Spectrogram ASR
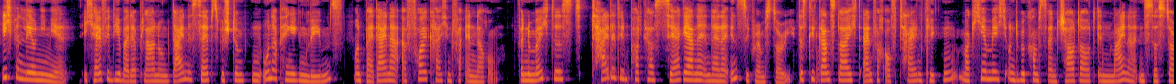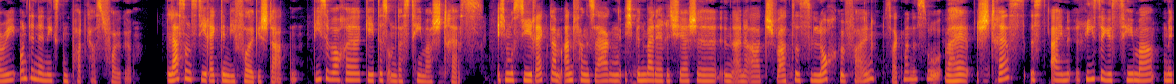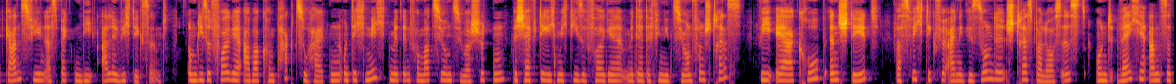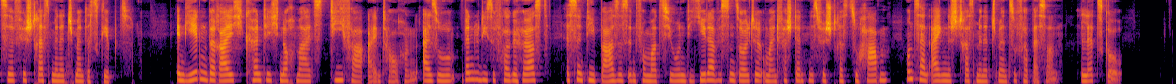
Ich bin Leonie Mehl. Ich helfe dir bei der Planung deines selbstbestimmten, unabhängigen Lebens und bei deiner erfolgreichen Veränderung. Wenn du möchtest, teile den Podcast sehr gerne in deiner Instagram Story. Das geht ganz leicht, einfach auf Teilen klicken, markier mich und du bekommst einen Shoutout in meiner Insta Story und in der nächsten Podcast Folge. Lass uns direkt in die Folge starten. Diese Woche geht es um das Thema Stress. Ich muss direkt am Anfang sagen, ich bin bei der Recherche in eine Art schwarzes Loch gefallen, sagt man es so, weil Stress ist ein riesiges Thema mit ganz vielen Aspekten, die alle wichtig sind. Um diese Folge aber kompakt zu halten und dich nicht mit Informationen zu überschütten, beschäftige ich mich diese Folge mit der Definition von Stress, wie er grob entsteht, was wichtig für eine gesunde Stressbalance ist und welche Ansätze für Stressmanagement es gibt in jeden Bereich könnte ich nochmals tiefer eintauchen. Also, wenn du diese Folge hörst, es sind die Basisinformationen, die jeder wissen sollte, um ein Verständnis für Stress zu haben und sein eigenes Stressmanagement zu verbessern. Let's go!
